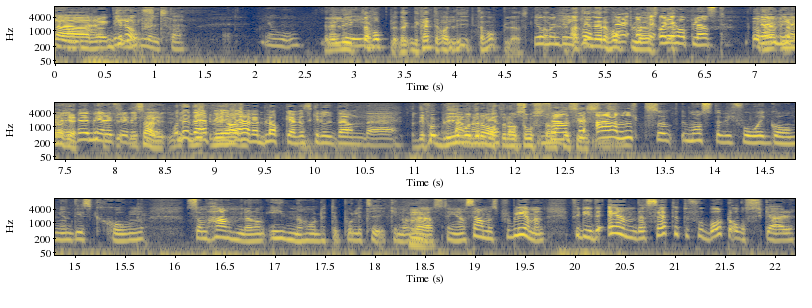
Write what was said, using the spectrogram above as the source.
för Det grovt. Lite. Jo. Är det men lite är- hopplöst? Det kan inte vara lite hopplöst. Jo men det är, Antingen är det hopp- Nej, hopplöst. okej, och det är hopplöst. Jag är med dig, okej. jag är med dig Fredrik. Här, och det är Vi- därför vi vi, har- behöver blocköverskridande Det får bli. Moderaterna och sossarna till Framför sist. allt så måste vi få igång en diskussion som handlar om innehållet i politiken och Mm. lösningen av samhällsproblemen. För det är det enda sättet att få bort Oscar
